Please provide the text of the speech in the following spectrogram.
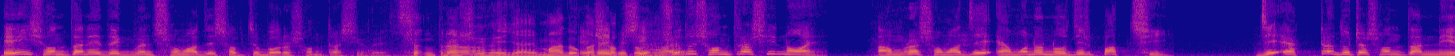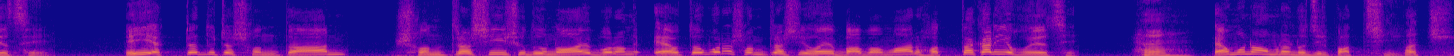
এই সন্তানে দেখবেন সমাজে সবচেয়ে বড় সন্ত্রাসী হয়েছে। সন্ত্রাসী হয়ে। যায় হয়ে হয়। শুধু সন্ত্রাসী নয় আমরা সমাজে এমনও নজির পাচ্ছি যে একটা দুটা সন্তান নিয়েছে। এই একটা দুটা সন্তান সন্ত্রাসী শুধু নয় বরং এত বড় সন্ত্রাসী হয়ে বাবা মার হত্যাকারী হয়েছে। হ্যাঁ হ্যাঁ। এমনও আমরা নজির পাচ্ছি। পাচ্ছি।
